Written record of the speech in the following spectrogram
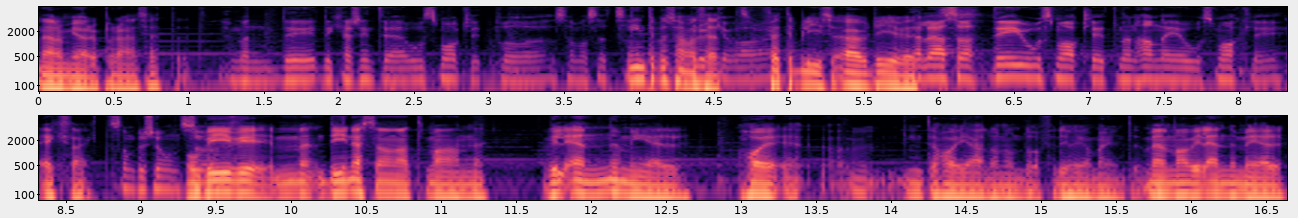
När de gör det på det här sättet. Ja, Men det, det kanske inte är osmakligt på samma sätt som Inte på samma sätt, vara. för att det blir så överdrivet. Eller alltså, det är osmakligt, men han är osmaklig Exakt. som person. Så Och vi men det är nästan att man vill ännu mer ha, inte ha ihjäl honom då, för det gör man ju inte. Men man vill ännu mer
